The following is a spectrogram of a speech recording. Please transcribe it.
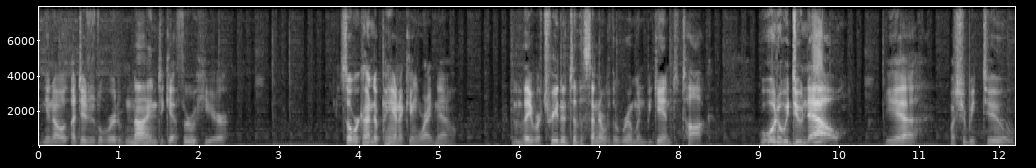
you know, a digital root of 9 to get through here. So we're kind of panicking right now. They retreated to the center of the room and began to talk. What do we do now? Yeah, what should we do?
